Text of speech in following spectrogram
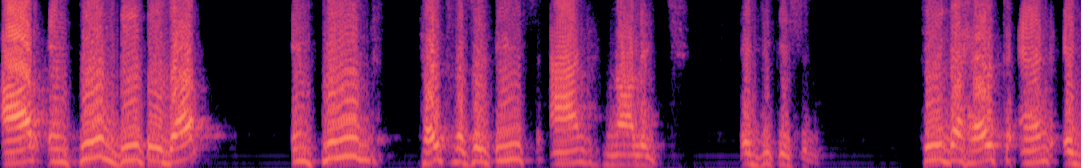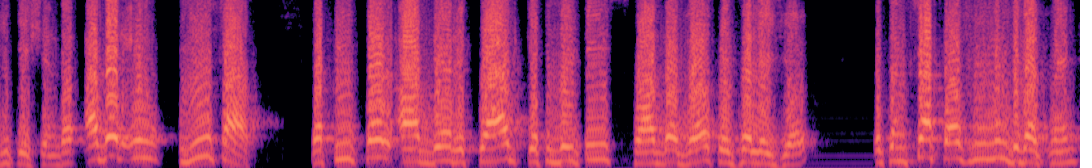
are improved due to the improved health facilities and knowledge education through the health and education. The other in use of the people of their required capabilities for the work is a leisure. The concept of human development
